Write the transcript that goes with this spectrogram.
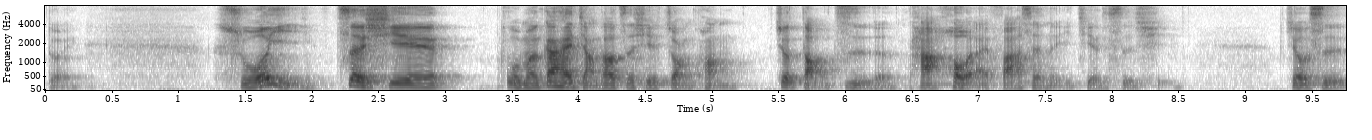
对，所以这些我们刚才讲到这些状况，就导致了他后来发生的一件事情，就是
